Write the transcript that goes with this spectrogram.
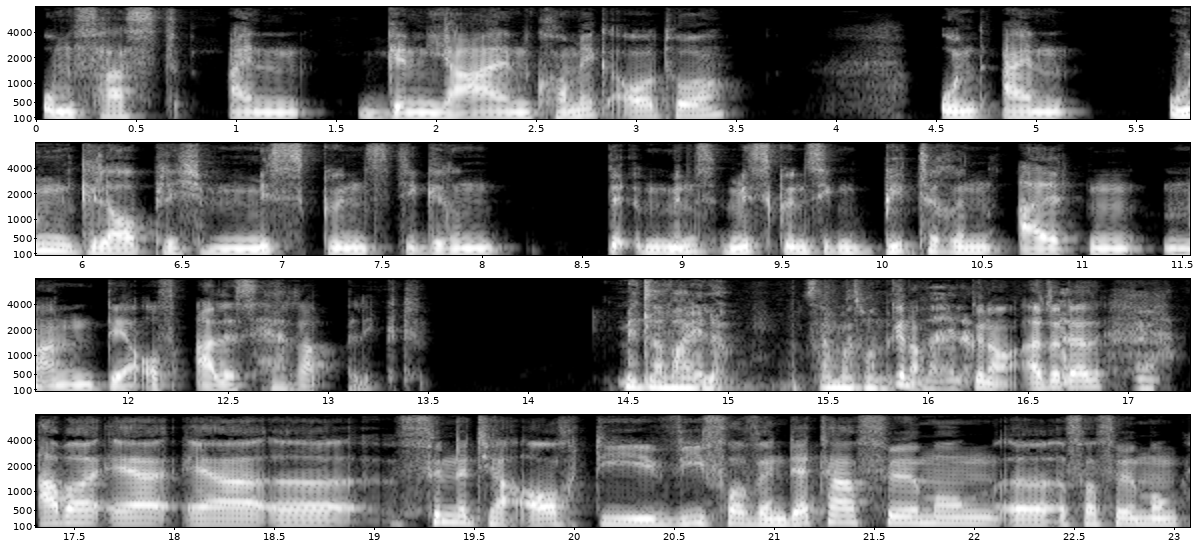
umfasst einen genialen Comicautor und einen unglaublich missgünstigeren missgünstigen, bitteren alten Mann, der auf alles herabblickt. Mittlerweile. Sagen wir es mal genau, mittlerweile. Genau, genau. Also das, aber er, er äh, findet ja auch die wie vor Vendetta-Filmung, äh, Verfilmung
